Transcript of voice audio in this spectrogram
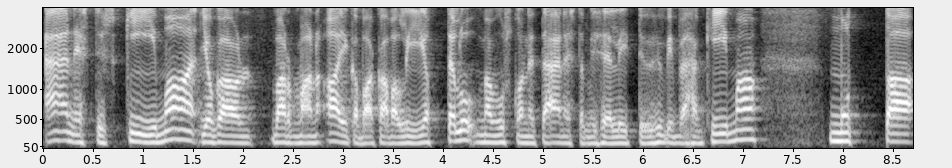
äänestyskiimaa, joka on varmaan aika vakava liiottelu. Mä uskon, että äänestämiseen liittyy hyvin vähän kiimaa, mutta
